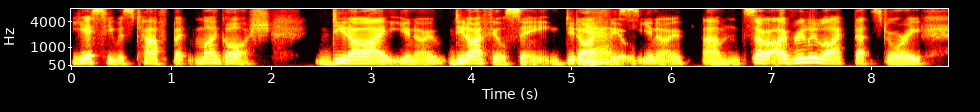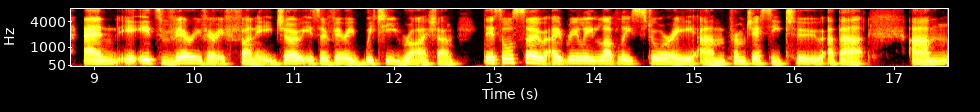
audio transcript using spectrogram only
yes he was tough but my gosh did I, you know, did I feel seen? Did yes. I feel, you know? Um, so I really like that story, and it, it's very, very funny. Joe is a very witty writer. There's also a really lovely story um, from Jessie too about um,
